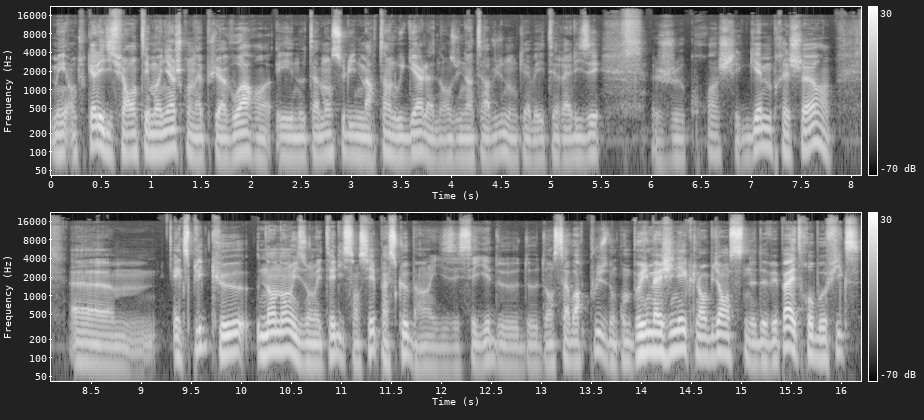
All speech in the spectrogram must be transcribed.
mais en tout cas, les différents témoignages qu'on a pu avoir, et notamment celui de Martin Louiga, là, dans une interview donc, qui avait été réalisée, je crois, chez Game Pressure, euh, expliquent que non, non, ils ont été licenciés parce que ben, ils essayaient d'en de, savoir plus. Donc on peut imaginer que l'ambiance ne devait pas être au beau fixe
